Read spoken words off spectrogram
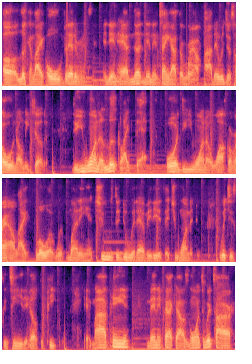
uh, looking like old veterans, and didn't have nothing in the tank out the round five? They were just holding on each other. Do you want to look like that, or do you want to walk around like Floyd with money and choose to do whatever it is that you want to do, which is continue to help the people? In my opinion, Manny Pacquiao is going to retire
